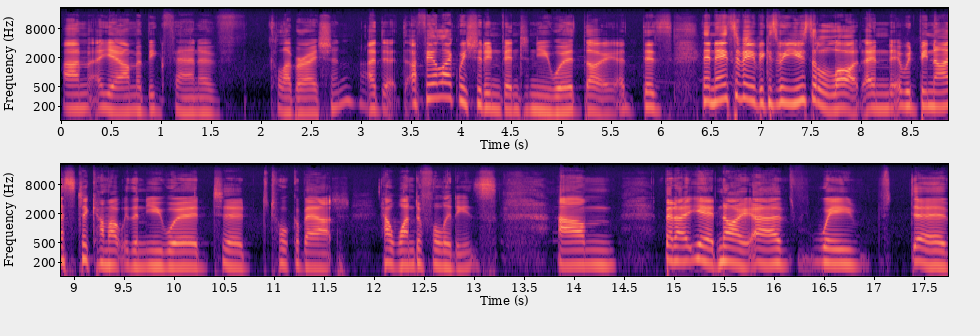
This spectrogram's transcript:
Um, yeah, I'm a big fan of collaboration. I, I feel like we should invent a new word though. Uh, there's there needs to be because we use it a lot, and it would be nice to come up with a new word to, talk about how wonderful it is. Um, but uh, yeah, no, uh, we uh,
